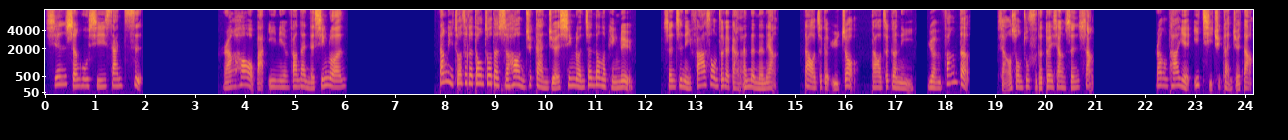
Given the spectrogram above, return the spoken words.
先深呼吸三次，然后把意念放在你的心轮。当你做这个动作的时候，你去感觉心轮震动的频率，甚至你发送这个感恩的能量到这个宇宙，到这个你。远方的想要送祝福的对象身上，让他也一起去感觉到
